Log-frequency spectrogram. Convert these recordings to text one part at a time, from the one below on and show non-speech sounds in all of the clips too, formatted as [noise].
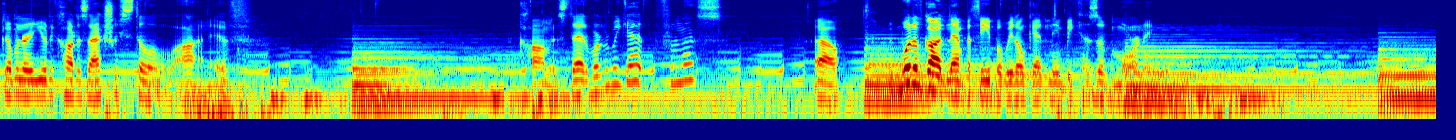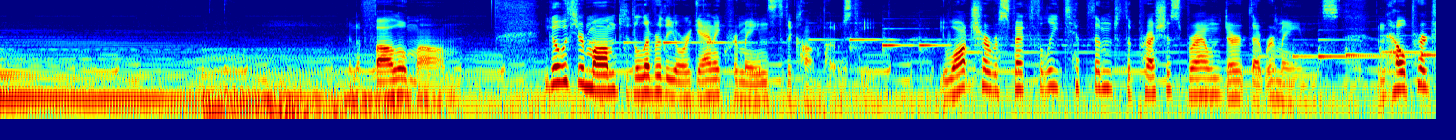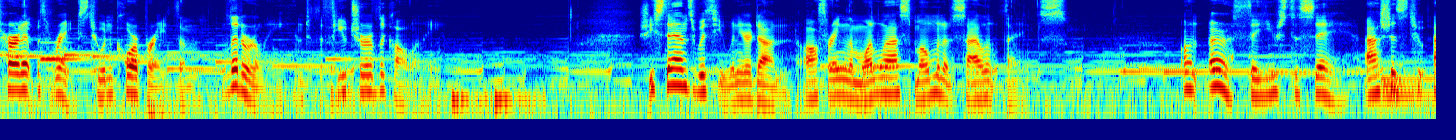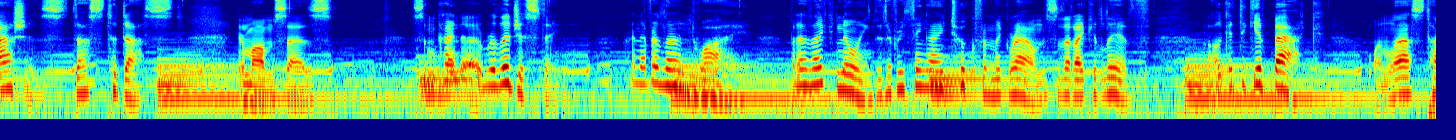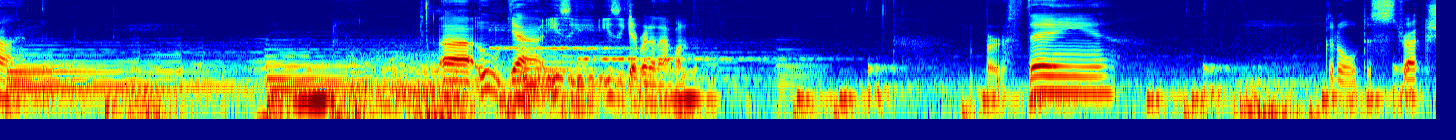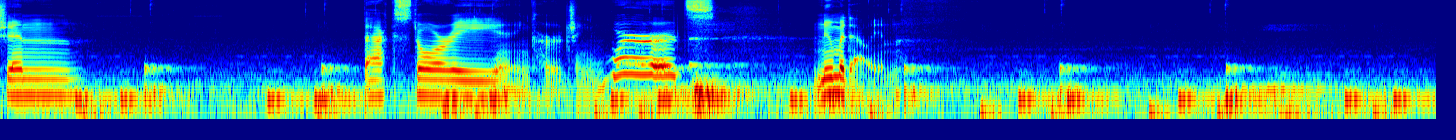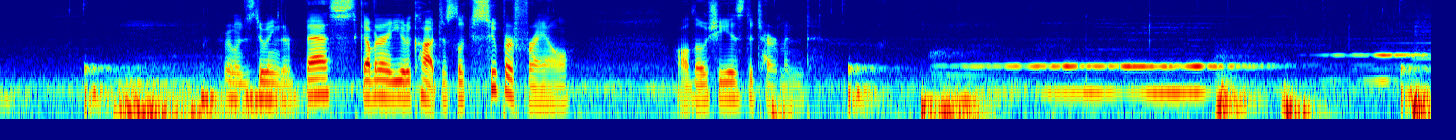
Governor Uticott is actually still alive. Calm is dead. What did we get from this? Oh. We would have gotten empathy, but we don't get any because of mourning. Gonna follow mom. You go with your mom to deliver the organic remains to the compost heap. You watch her respectfully tip them to the precious brown dirt that remains, and help her turn it with rakes to incorporate them, literally, into the future of the colony. She stands with you when you're done, offering them one last moment of silent thanks. On Earth, they used to say, ashes to ashes, dust to dust, your mom says. Some kind of religious thing. I never learned why, but I like knowing that everything I took from the ground so that I could live, I'll get to give back one last time. Uh, ooh, yeah, easy, easy get rid of that one. Birthday. Good old destruction. Backstory, encouraging words. New medallion. Everyone's doing their best. Governor Uticott just looks super frail, although she is determined.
